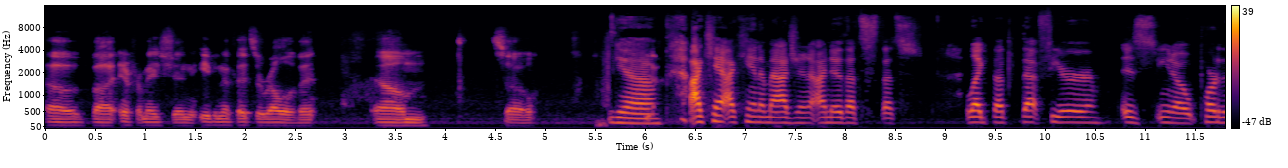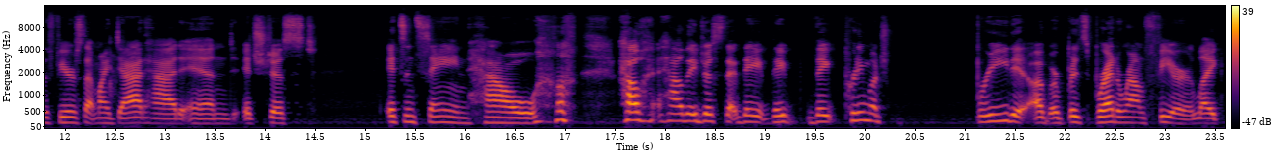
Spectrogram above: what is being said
of uh, information, even if it's irrelevant. Um, so Yeah. I can't I can't imagine. I know that's that's like that that fear is, you know, part of the fears that my dad had and it's just it's insane how how how they just that they they they pretty much breed it or it's bred around fear like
